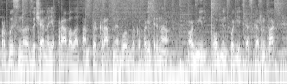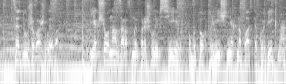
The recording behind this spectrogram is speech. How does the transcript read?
прописано, звичайно, є правила там трикратне воздухоповітряне обмін, обмін повітря, скажімо так, це дуже важливо. Якщо у нас зараз ми перейшли всі в побутових приміщеннях на пластикові вікна,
